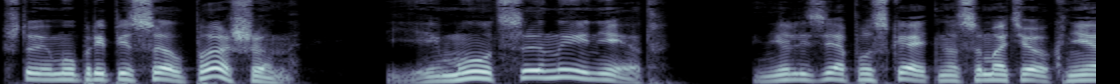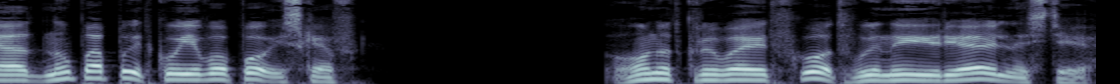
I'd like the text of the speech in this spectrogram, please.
что ему приписал Пашин, ему цены нет. Нельзя пускать на самотек ни одну попытку его поисков». Он открывает вход в иные реальности,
